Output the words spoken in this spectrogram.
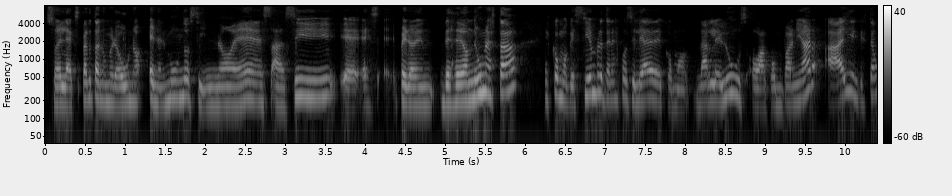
soy la experta número uno en el mundo, si no es así, eh, es, pero desde donde uno está, es como que siempre tenés posibilidad de como darle luz o acompañar a alguien que, está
